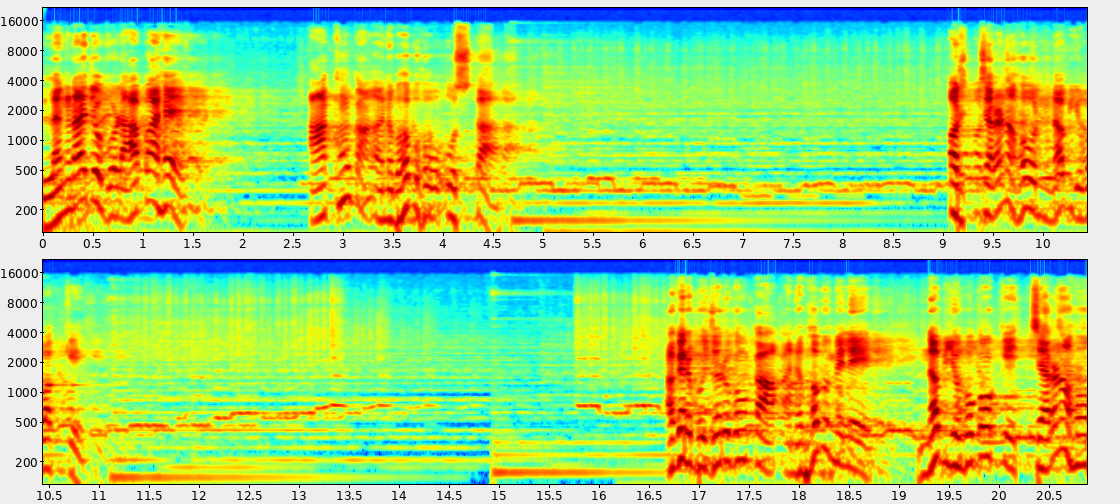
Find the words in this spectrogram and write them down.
लंगड़ा जो बुढ़ापा है, आँखों का अनुभव हो उसका और चरण हो नव युवक के। अगर बुज़ुर्गों का अनुभव मिले, नव युवकों के चरण हो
